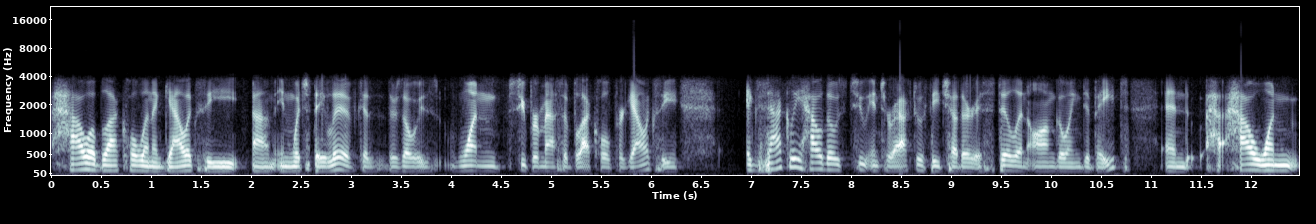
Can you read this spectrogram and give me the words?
how a black hole in a galaxy um, in which they live, because there's always one supermassive black hole per galaxy. Exactly how those two interact with each other is still an ongoing debate, and how one,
